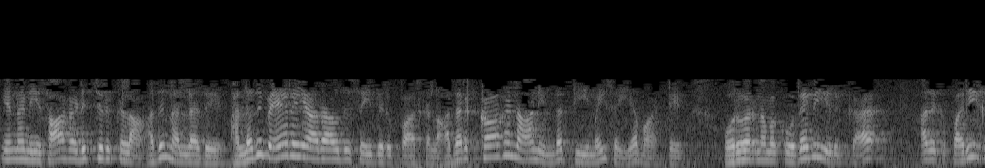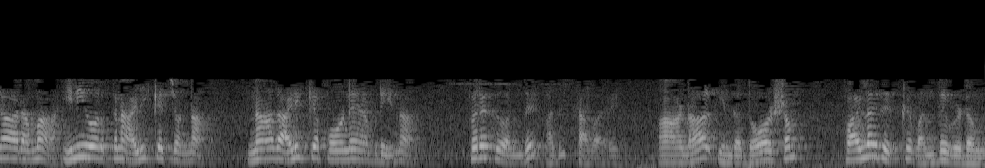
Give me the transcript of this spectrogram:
என்ன நீ சாக அடிச்சிருக்கலாம் அது நல்லது. அல்லது வேற யாராவது செய்திருப்பார்கள். அதற்காக நான் இந்த தீமை செய்ய மாட்டேன். ஒருவர் நமக்கு உதவி இருக்க அதுக்கு பரிகாரமா இனி ஒருத்தனை அழிக்க சொன்னா நான் அதை அழிக்க போனேன் அப்படின்னா பிறகு வந்து அது தவறு. ஆனால் இந்த தோஷம் பலருக்கு வந்துவிடும்.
